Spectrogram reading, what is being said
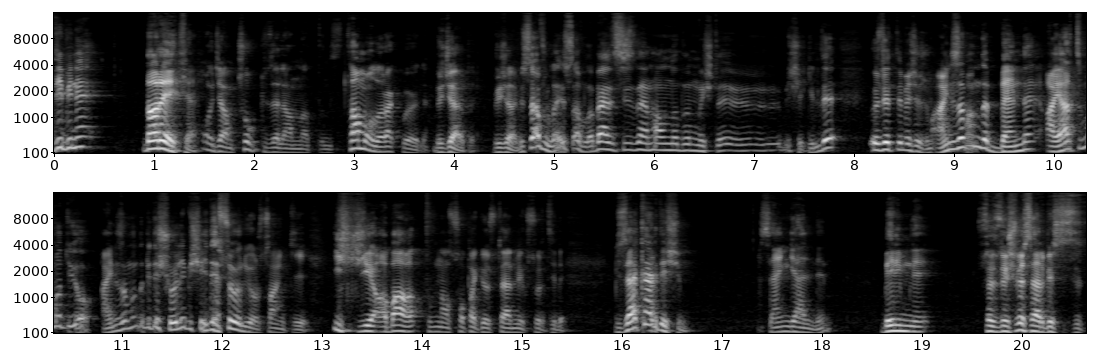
dibine dara eker. Hocam çok güzel anlattınız. Tam olarak böyle. Rica ederim. Rica ederim. Estağfurullah, estağfurullah. Ben sizden anladığım işte e, bir şekilde özetlemeye çalışıyorum. Aynı zamanda benden ayartma diyor. Aynı zamanda bir de şöyle bir şey de söylüyor sanki. İşçiye aba altından sopa göstermek suretiyle. Güzel kardeşim sen geldin benimle sözleşme serbestisi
